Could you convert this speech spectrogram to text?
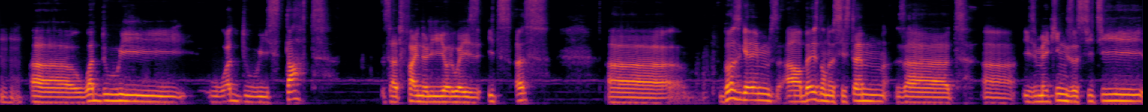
Mm-hmm. Uh, what do we what do we start that finally always hits us. Uh, both games are based on a system that uh, is making the city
